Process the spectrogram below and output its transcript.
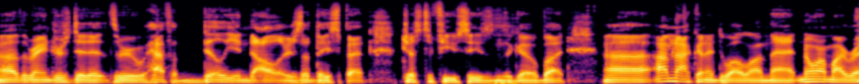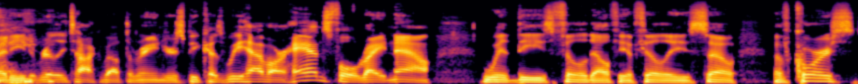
uh, the Rangers did it through half a billion dollars that they spent just a few seasons ago. But uh, I'm not going to dwell on that, nor am I ready to really talk about the Rangers because we have our hands full right now with these Philadelphia Phillies. So of course,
